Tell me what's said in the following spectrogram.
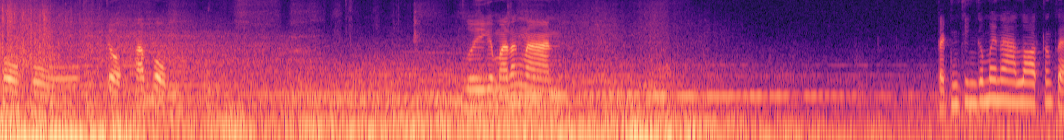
โอ้โห จบครับผม ลุยกันมาตั้งนาน แต่จริง ๆ ก็ไม่น่ารอดตั้งแต่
